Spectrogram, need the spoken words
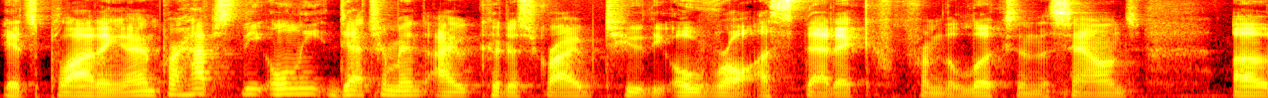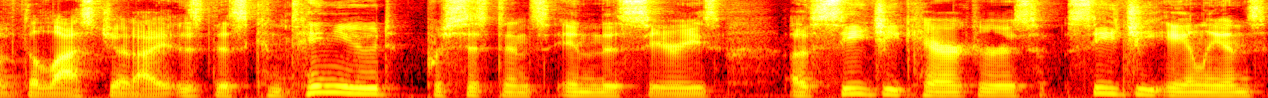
its plotting. And perhaps the only detriment I could ascribe to the overall aesthetic from the looks and the sounds of The Last Jedi is this continued persistence in this series of CG characters, CG aliens,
